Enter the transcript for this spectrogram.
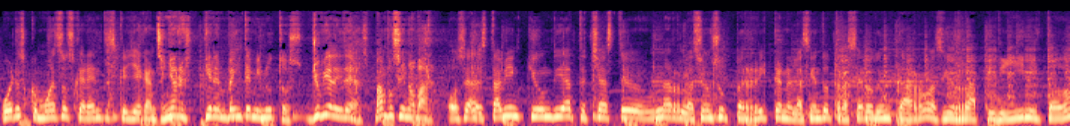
¿O eres como esos gerentes que llegan, señores, tienen 20 minutos, lluvia de ideas, vamos a innovar? O sea, está bien que un día te echaste una relación súper rica en el asiento trasero de un carro, así rapidín y todo,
